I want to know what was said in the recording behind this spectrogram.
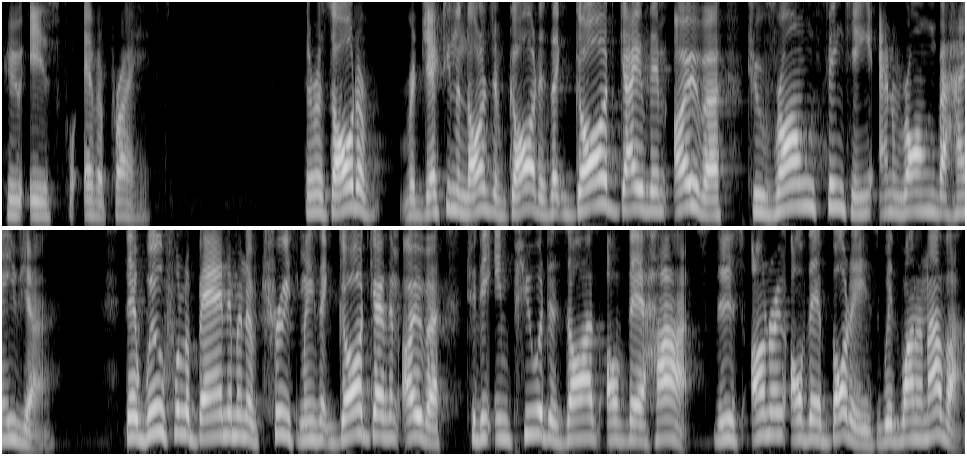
who is forever praised. The result of rejecting the knowledge of God is that God gave them over to wrong thinking and wrong behavior. Their willful abandonment of truth means that God gave them over to the impure desires of their hearts, the dishonoring of their bodies with one another.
